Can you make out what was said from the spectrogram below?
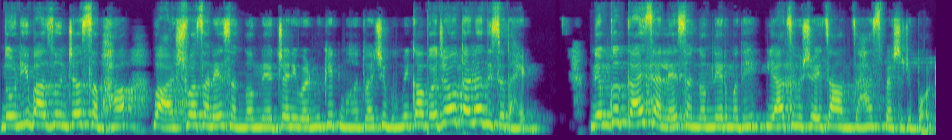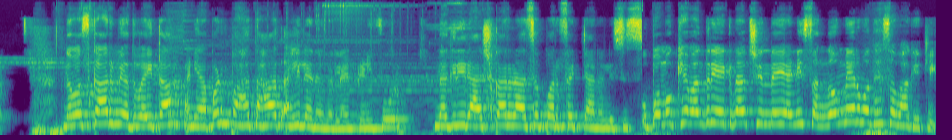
दोन्ही बाजूंच्या सभा व आश्वासने संगमनेरच्या निवडणुकीत महत्वाची भूमिका बजावताना दिसत आहे नेमकं काय चाललंय संगमनेरमध्ये? याच विषयीचा आमचा हा स्पेशल रिपोर्ट नमस्कार मी अद्वैता आणि आपण पाहत आहात अहिल्यानगर लाईव्ह ट्वेंटी फोर नगरी राजकारणाचं परफेक्ट अनालिसिस उपमुख्यमंत्री एकनाथ शिंदे यांनी संगमनेरमध्ये सभा घेतली.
